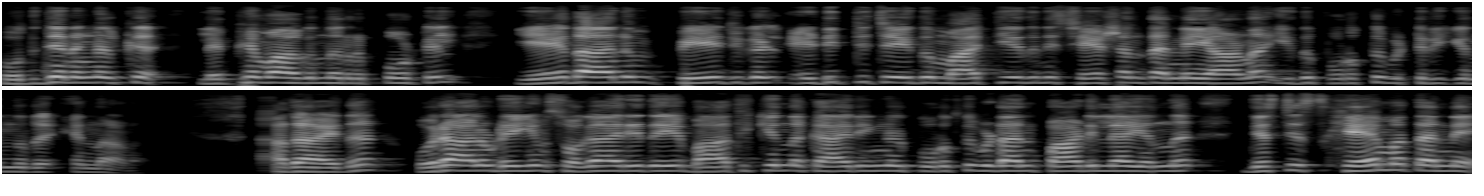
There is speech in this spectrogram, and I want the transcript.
പൊതുജനങ്ങൾക്ക് ലഭ്യമാകുന്ന റിപ്പോർട്ടിൽ ഏതാനും പേജുകൾ എഡിറ്റ് ചെയ്ത് മാറ്റിയതിന് ശേഷം തന്നെയാണ് ഇത് പുറത്തുവിട്ടിരിക്കുന്നത് എന്നാണ്. അതായത് ഒരാളുടെയും സ്വകാര്യതയെ ബാധിക്കുന്ന കാര്യങ്ങൾ പുറത്തുവിടാൻ പാടില്ല എന്ന് ജസ്റ്റിസ് ഹേമ തന്നെ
